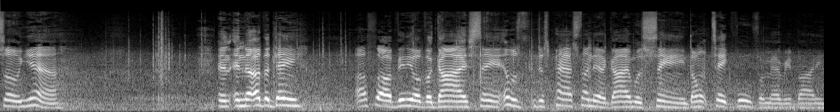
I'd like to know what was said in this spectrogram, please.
So yeah. And and the other day I saw a video of a guy saying it was this past Sunday a guy was saying don't take food from everybody.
